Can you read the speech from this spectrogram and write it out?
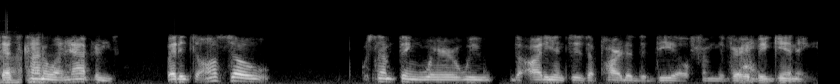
that's uh-huh. kind of what happens. But it's also something where we the audience is a part of the deal from the very beginning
